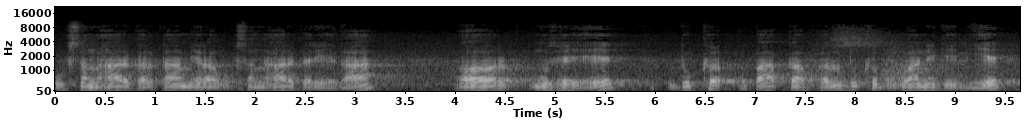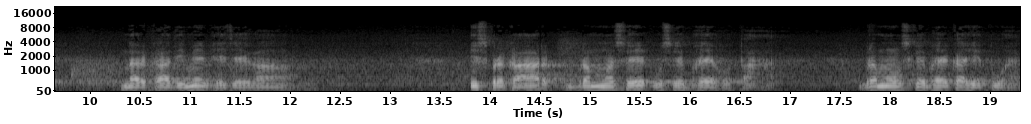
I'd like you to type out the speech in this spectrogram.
उपसंहार करता मेरा उपसंहार करेगा और मुझे दुख, पाप का फल दुख भुगवाने के लिए नरकादि में भेजेगा। इस प्रकार ब्रह्म से उसे भय होता है। ब्रह्म उसके भय का हेतु है।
